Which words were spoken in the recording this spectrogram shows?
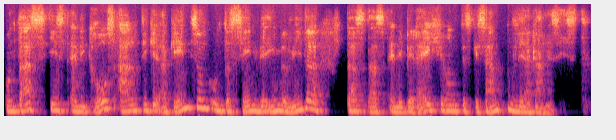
Und das ist eine großartige Ergänzung und das sehen wir immer wieder, dass das eine Bereicherung des gesamten Lehrganges ist.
